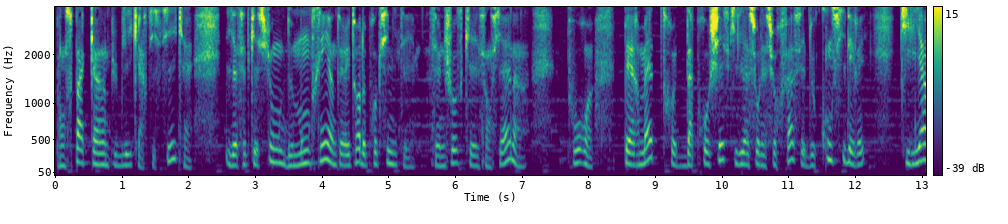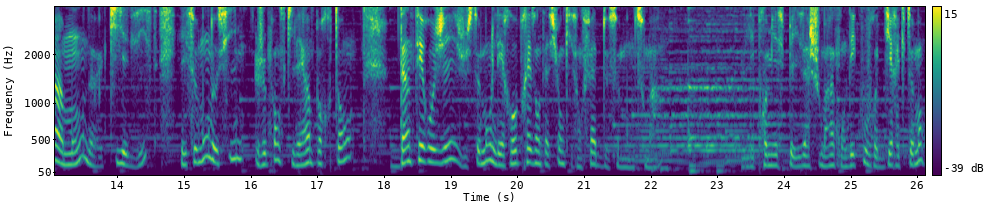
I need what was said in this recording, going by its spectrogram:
pense pas qu'à un public artistique. Il y a cette question de montrer un territoire de proximité. C'est une chose qui est essentielle pour permettre d'approcher ce qu'il y a sur la surface et de considérer qu'il y a un monde qui existe. Et ce monde aussi, je pense qu'il est important d'interroger justement les représentations qui sont faites de ce monde sous-marin les premiers paysages sous-marins qu'on découvre directement,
